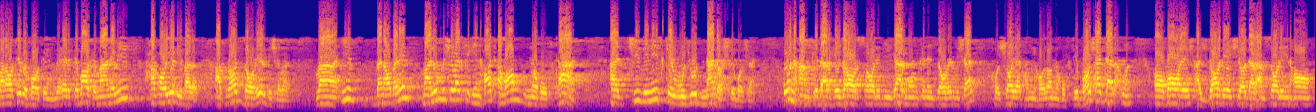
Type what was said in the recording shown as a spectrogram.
مراتب باطن و ارتباط معنوی حقایقی بر افراد ظاهر بشود. و این بنابراین معلوم می شود که اینها تمام نهفتن. از چیزی نیست که وجود نداشته باشد. اون هم که در هزار سال دیگر ممکنه ظاهر بشد خب شاید همین حالا نهفته باشد در اون آبایش اجدادش یا در امثال اینها.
